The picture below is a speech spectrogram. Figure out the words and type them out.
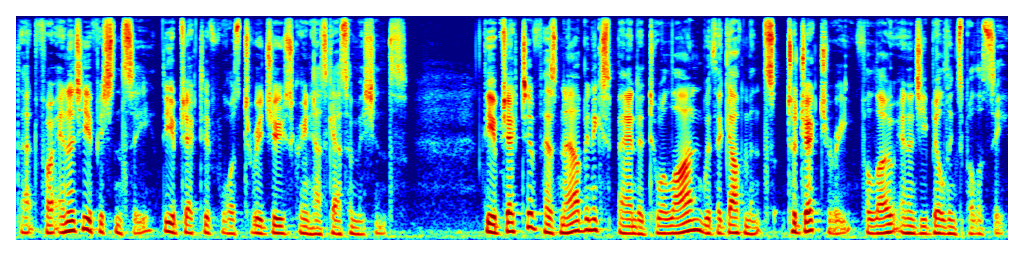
that for energy efficiency, the objective was to reduce greenhouse gas emissions. The objective has now been expanded to align with the government's trajectory for low energy buildings policy.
